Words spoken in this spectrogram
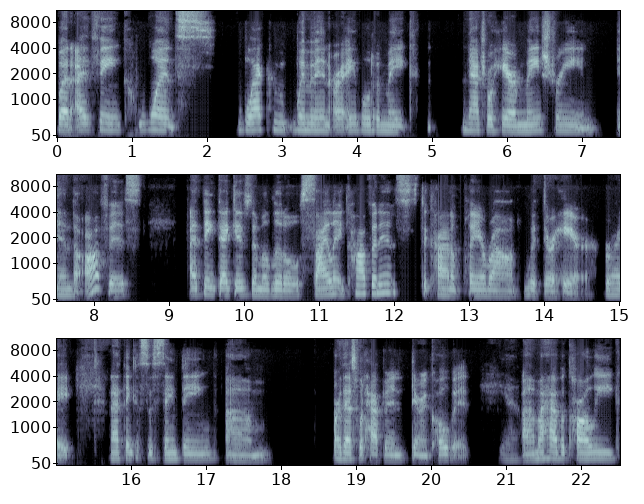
But I think once Black women are able to make natural hair mainstream in the office, I think that gives them a little silent confidence to kind of play around with their hair, right? And I think it's the same thing, um, or that's what happened during COVID. Yeah. Um, I have a colleague.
